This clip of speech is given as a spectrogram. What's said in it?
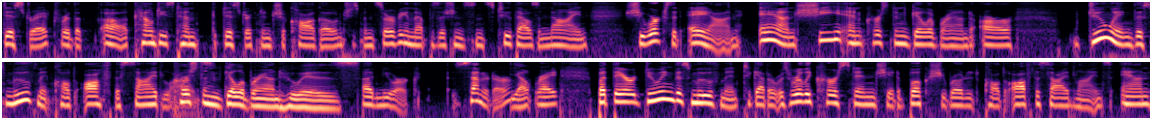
district for the uh, county's 10th district in Chicago, and she's been serving in that position since 2009. She works at Aon, and she and Kirsten Gillibrand are doing this movement called Off the Sidelines. Kirsten Gillibrand, who is a New York senator, Yep. right? But they're doing this movement together. It was really Kirsten. She had a book. She wrote it called Off the Sidelines. And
